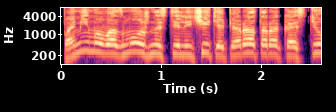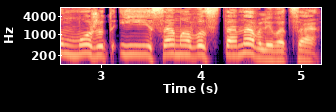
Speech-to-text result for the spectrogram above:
Помимо возможности лечить оператора, костюм может и самовосстанавливаться».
